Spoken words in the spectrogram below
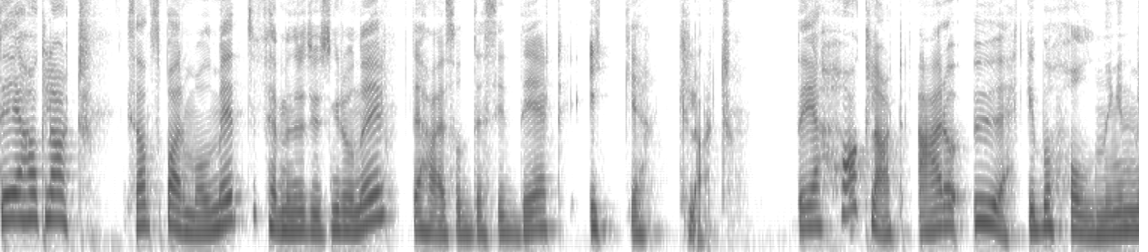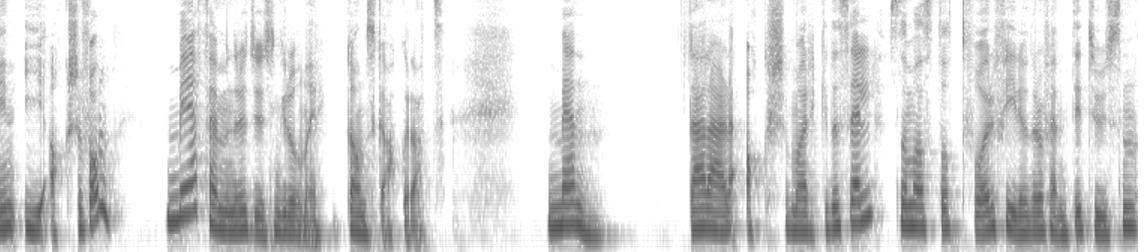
Det jeg har klart ikke sant? Sparemålet mitt, 500 000 kroner, det har jeg så desidert ikke klart. Det jeg har klart, er å øke beholdningen min i aksjefond med 500 000 kroner. Ganske akkurat. Men der er det aksjemarkedet selv som har stått for 450 000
